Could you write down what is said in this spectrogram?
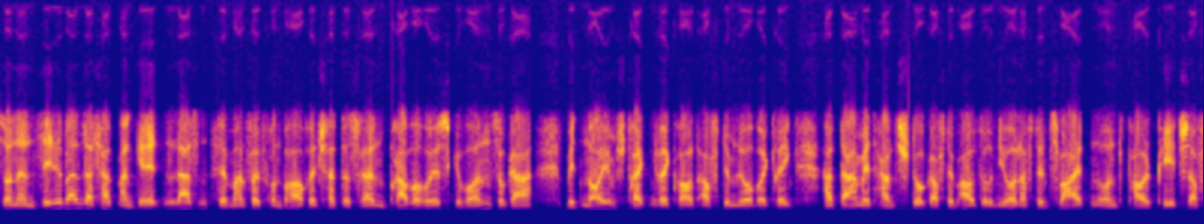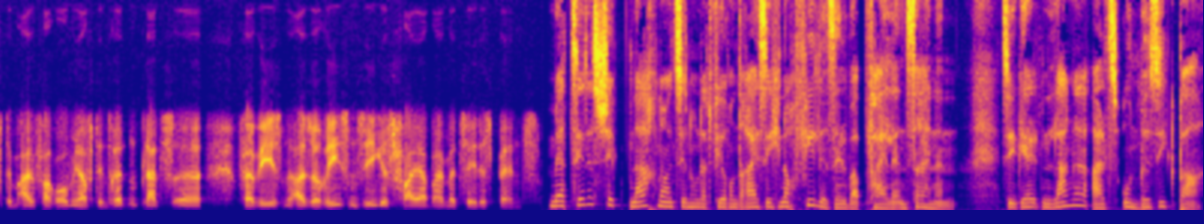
sondern silbern. Das hat man gelten lassen. Der Manfred von Brauchitsch hat das Rennen bravourös gewonnen, sogar mit neuem Streckenrekord auf dem Nürburgring, hat damit mit Hans Stuck auf dem Auto Union auf den zweiten und Paul Pietsch auf dem Alfa Romeo auf den dritten Platz äh, verwiesen. Also Riesensiegesfeier bei Mercedes-Benz. Mercedes schickt nach 1934 noch viele Silberpfeile ins Rennen. Sie gelten lange als unbesiegbar.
